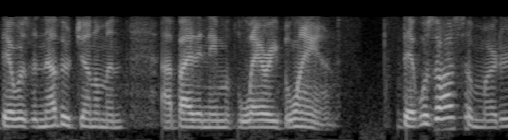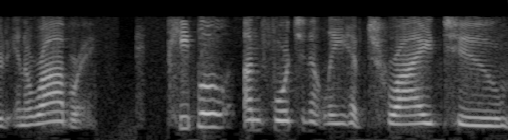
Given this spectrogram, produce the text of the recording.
there was another gentleman uh, by the name of Larry Bland that was also murdered in a robbery. People, unfortunately, have tried to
